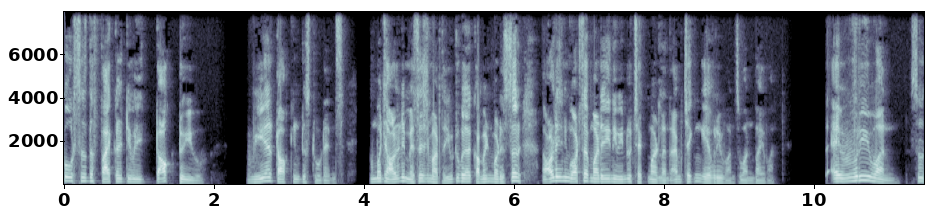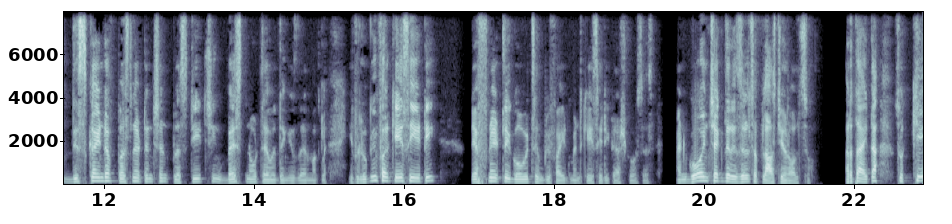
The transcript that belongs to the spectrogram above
courses the faculty will talk to you we are talking to students ತುಂಬ ಜನ ಆಲ್ರೆಡಿ ಮೆಸೇಜ್ ಮಾಡ್ತಾರೆ ಯೂಟ್ಯೂಬಲ್ಲಿ ಕಮೆಂಟ್ ಮಾಡಿ ಸರ್ ಆಲ್ರೆಡಿ ನೀವು ವಾಟ್ಸಪ್ ಮಾಡಿದ್ದೀನಿ ನೀವು ಇನ್ನೂ ಚೆಕ್ ಮಾಡಲ್ಲ I am checking every ones one by one every one so this kind of personal attention plus teaching best notes everything is there ಮಕ್ಕಳು if you looking for K C E T ಡೆಫಿನೆಟ್ಲಿ ಗೋ ವಿತ್ ಸಿಂಪ್ಲಿಫೈಡ್ ಮೆಂಟ್ K C T crash courses and go and check the results of last year also ಅರ್ಥ ಆಯ್ತಾ ಸೊ ಕೆ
